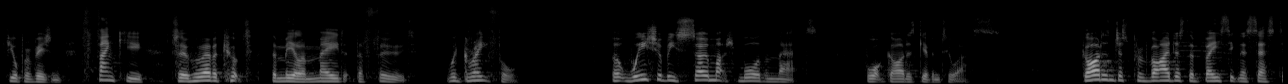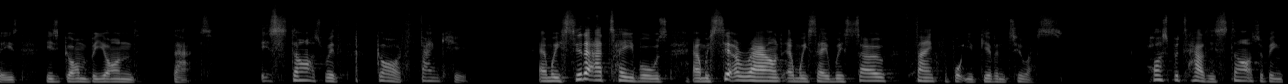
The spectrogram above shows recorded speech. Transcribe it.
for your provision. Thank you to whoever cooked the meal and made the food. We're grateful. But we should be so much more than that for what God has given to us. God doesn't just provide us the basic necessities, He's gone beyond that. It starts with God, thank you. And we sit at our tables and we sit around and we say, We're so thankful for what you've given to us. Hospitality starts with being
